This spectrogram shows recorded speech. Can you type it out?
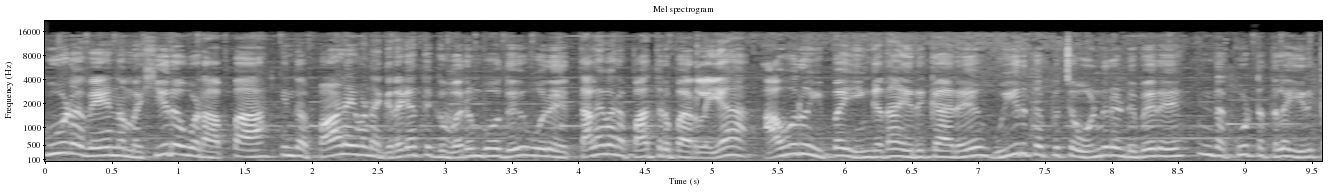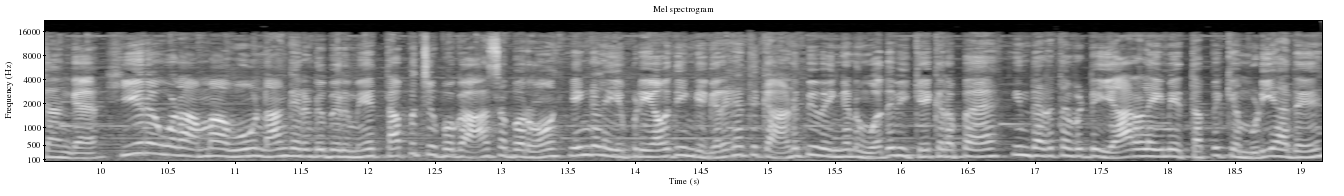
கூடவே நம்ம ஹீரோவோட அப்பா இந்த பாலைவன கிரகத்துக்கு வரும்போது ஒரு தலைவரை பார்த்துருப்பார் இல்லையா? அவரும் இப்ப இங்கே தான் இருக்காரு. உயிர் தப்பிச்ச ஒன்னு ரெண்டு பேரு இந்த கூட்டத்துல இருக்காங்க. ஹீரோவோட அம்மாவும் நாங்க ரெண்டு பேருமே தப்பிச்சு போக ஆசைப்படுறோம். எங்களை எப்படியாவது இங்க கிரகத்துக்கு அனுப்பி வைங்கன்னு உதவி கேக்குறப்ப இந்த இடத்த விட்டு யாராலையுமே தப்பிக்க முடியாது.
